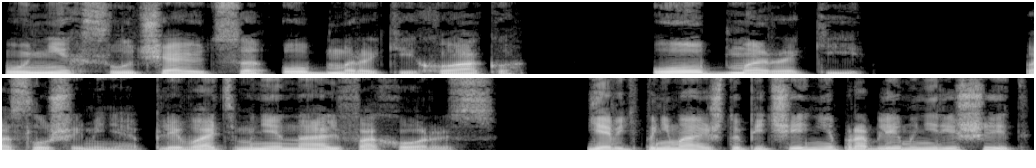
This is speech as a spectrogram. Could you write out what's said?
У них случаются обмороки, Хуако. Обмороки. Послушай меня, плевать мне на Альфа-Хорес. Я ведь понимаю, что печенье проблемы не решит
